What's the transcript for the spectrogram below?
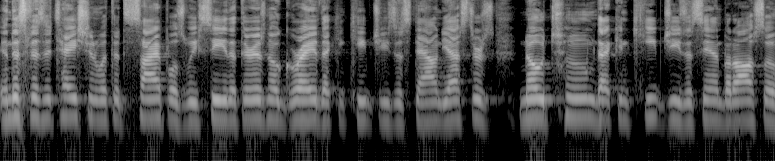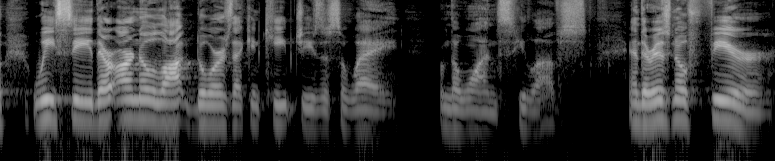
In this visitation with the disciples, we see that there is no grave that can keep Jesus down. Yes, there's no tomb that can keep Jesus in, but also we see there are no locked doors that can keep Jesus away from the ones he loves. And there is no fear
